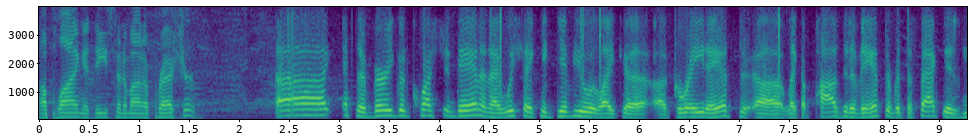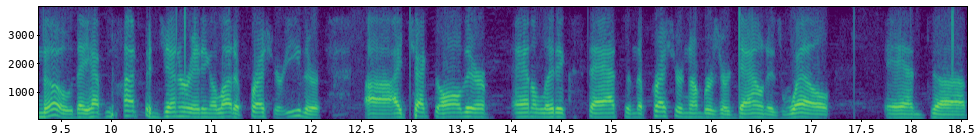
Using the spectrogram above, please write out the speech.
applying a decent amount of pressure? Uh, a very good question, Dan, and I wish I could give you like a, a great answer, uh, like a positive answer. But the fact is, no, they have not been generating a lot of pressure either. Uh, I checked all their analytics stats, and the pressure numbers are down as well. And uh,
